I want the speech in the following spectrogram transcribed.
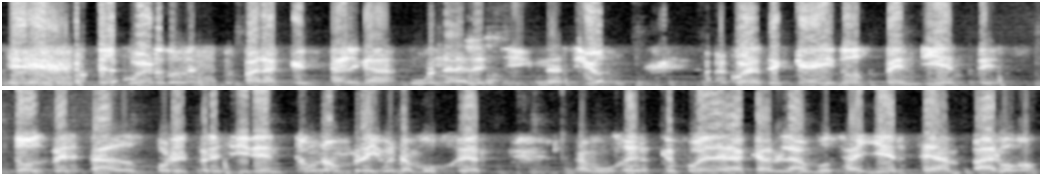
De acuerdo para que salga una designación. Acuérdate que hay dos pendientes, dos vetados por el presidente, un hombre y una mujer. La mujer que fue de la que hablamos ayer se amparó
